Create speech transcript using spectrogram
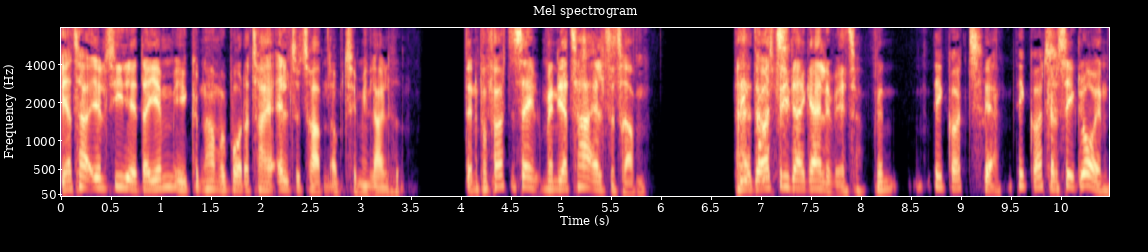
Jeg, tager, jeg vil sige, at derhjemme i København, hvor jeg bor, der tager jeg altid trappen op til min lejlighed. Den er på første sal, men jeg tager altid trappen. Det er, det er også fordi, der ikke er elevator. Men det er godt. Ja. Det er godt. Kan du se glorien?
